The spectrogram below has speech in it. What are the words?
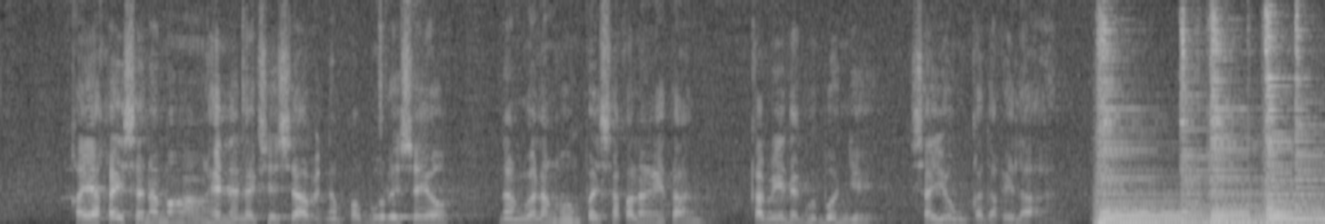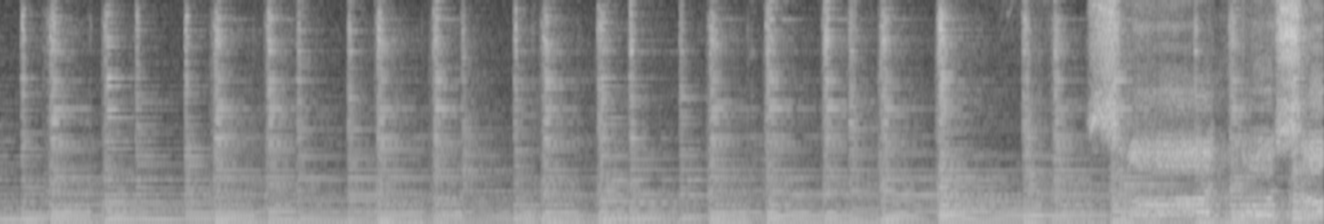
Kaya kaysa ng mga anghel na nagsisabit ng paburi sa iyo nang walang humpay sa kalangitan, kami nagbubunyi sa iyong kadakilaan. so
